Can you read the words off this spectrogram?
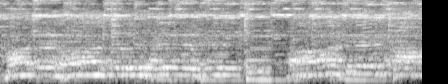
Hare Hare Hare Hare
